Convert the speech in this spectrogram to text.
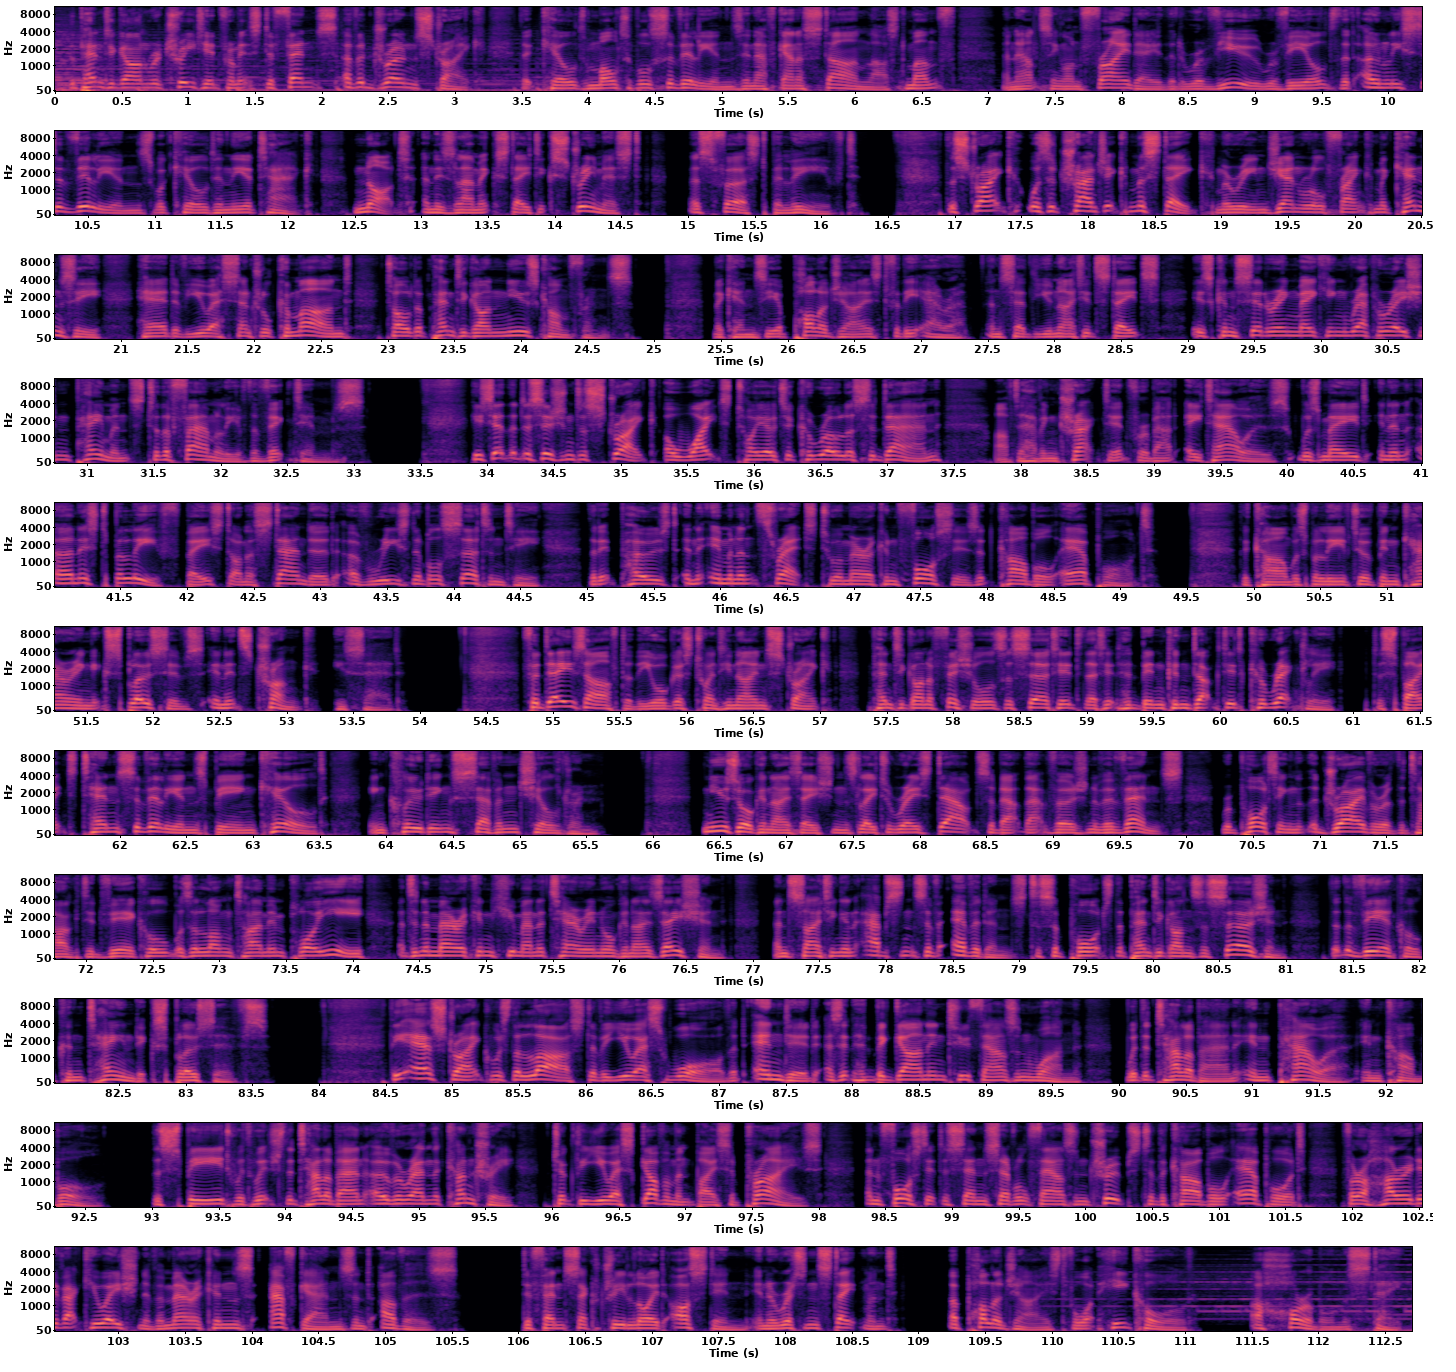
The Pentagon retreated from its defense of a drone strike that killed multiple civilians in Afghanistan last month, announcing on Friday that a review revealed that only civilians were killed in the attack, not an Islamic State extremist, as first believed. The strike was a tragic mistake, Marine General Frank McKenzie, head of U.S. Central Command, told a Pentagon news conference. McKenzie apologized for the error and said the United States is considering making reparation payments to the family of the victims. He said the decision to strike a white Toyota Corolla sedan, after having tracked it for about eight hours, was made in an earnest belief based on a standard of reasonable certainty that it posed an imminent threat to American forces at Kabul airport. The car was believed to have been carrying explosives in its trunk, he said. For days after the August 29 strike, Pentagon officials asserted that it had been conducted correctly despite 10 civilians being killed, including seven children. News organizations later raised doubts about that version of events, reporting that the driver of the targeted vehicle was a long-time employee at an American humanitarian organization, and citing an absence of evidence to support the Pentagon's assertion that the vehicle contained explosives. The airstrike was the last of a US war that ended as it had begun in 2001, with the Taliban in power in Kabul. The speed with which the Taliban overran the country took the US government by surprise and forced it to send several thousand troops to the Kabul airport for a hurried evacuation of Americans, Afghans, and others. Defense Secretary Lloyd Austin, in a written statement, apologized for what he called a horrible mistake.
